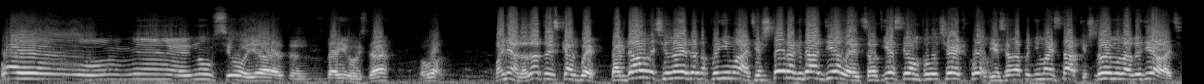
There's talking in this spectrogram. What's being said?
О, э, ну, все, я это, сдаюсь, да? Вот. Понятно, да? То есть, как бы, тогда он начинает это понимать. И что тогда делается? Вот если он получает ход, если она поднимает ставки, что ему надо делать?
